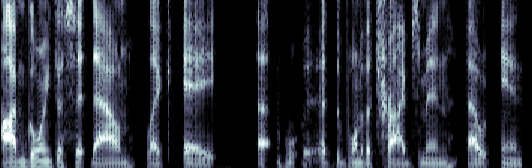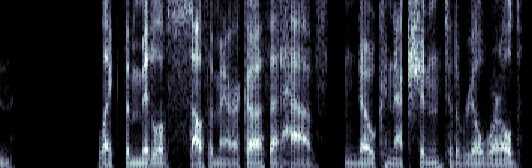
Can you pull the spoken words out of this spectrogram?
I'm going to sit down like a, w- at one of the tribesmen out in like the middle of South America that have no connection to the real world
